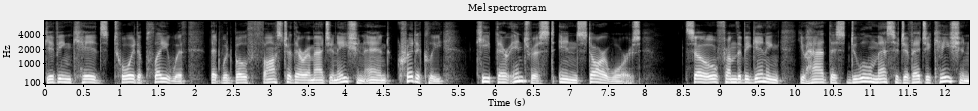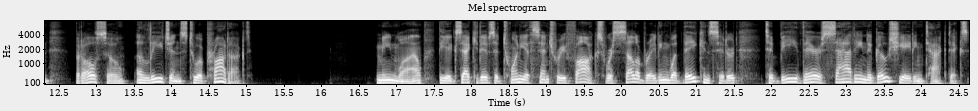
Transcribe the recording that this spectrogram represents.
giving kids toy to play with that would both foster their imagination and, critically, keep their interest in Star Wars. So, from the beginning, you had this dual message of education, but also allegiance to a product. Meanwhile, the executives at 20th Century Fox were celebrating what they considered to be their savvy negotiating tactics,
